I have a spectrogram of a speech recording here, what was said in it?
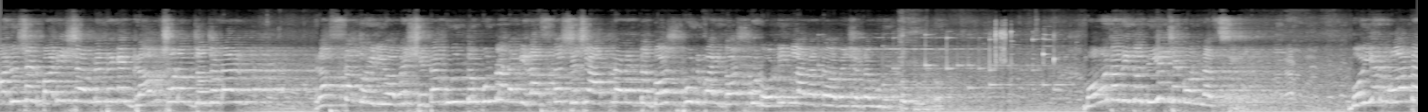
মানুষের বাড়ির সামনে থেকে গ্রাম সড়ক যোজনার রাস্তা তৈরি হবে, সেটা গুরুত্বপূর্ণ? নাকি রাস্তার শেষে আপনার একটা দশ ফুট বাই দশ ফুট হোর্ডিং লাগাতে হবে, সেটা গুরুত্বপূর্ণ? মমতা দি তো দিয়েছে কন্যাশ্রী। বইয়ের মোলাতে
